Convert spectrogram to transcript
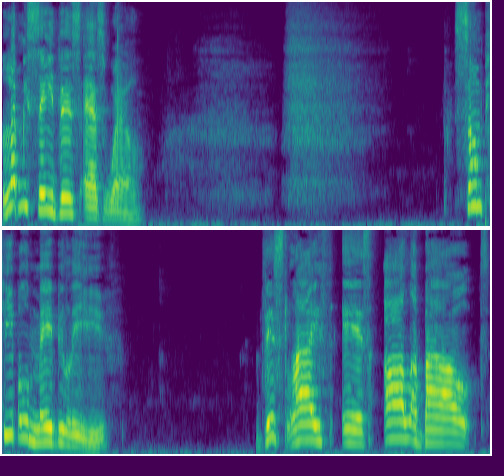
Let me say this as well. Some people may believe this life is all about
